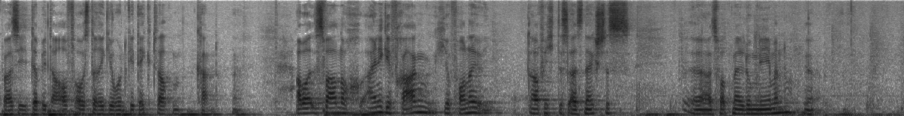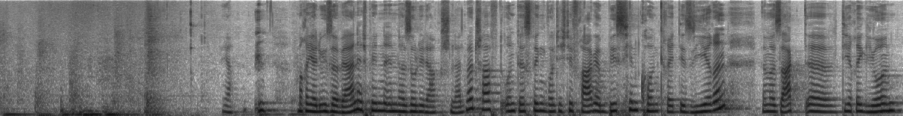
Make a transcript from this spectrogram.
quasi der Bedarf aus der Region gedeckt werden kann. Aber es waren noch einige Fragen hier vorne. Darf ich das als nächstes äh, als Wortmeldung nehmen. Ja. ja. Maria Luisa Werner, ich bin in der solidarischen Landwirtschaft und deswegen wollte ich die Frage ein bisschen konkretisieren. Wenn man sagt, äh, die Region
